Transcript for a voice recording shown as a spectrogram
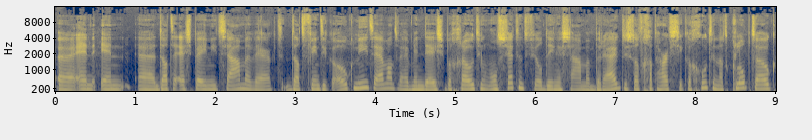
Uh, en en uh, dat de SP niet samenwerkt, dat vind ik ook niet. Hè, want we hebben in deze begroting ontzettend veel dingen samen bereikt. Dus dat gaat hartstikke goed en dat klopt ook.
